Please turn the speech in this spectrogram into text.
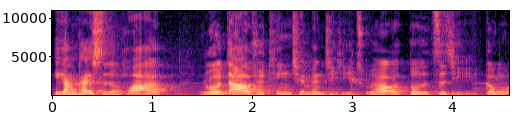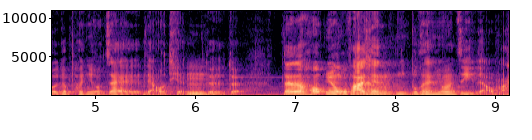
一刚开始的话，如果大家有去听前面几集，主要都是自己跟我一个朋友在聊天，嗯对对对。但是后，因为我发现你不可能永远自己聊嘛，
